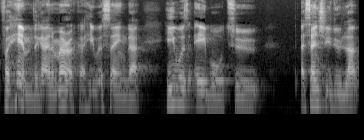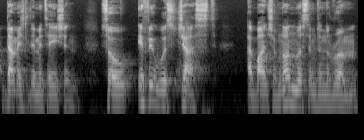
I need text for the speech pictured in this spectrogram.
for him, the guy in America, he was saying that he was able to essentially do la- damage limitation. So if it was just a bunch of non-Muslims in the room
